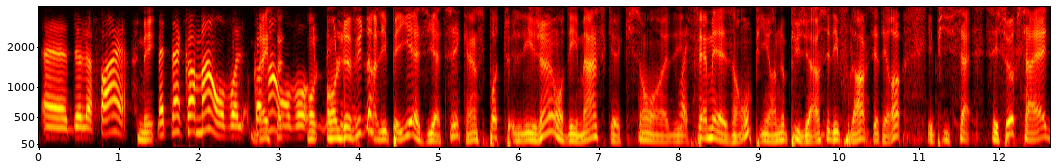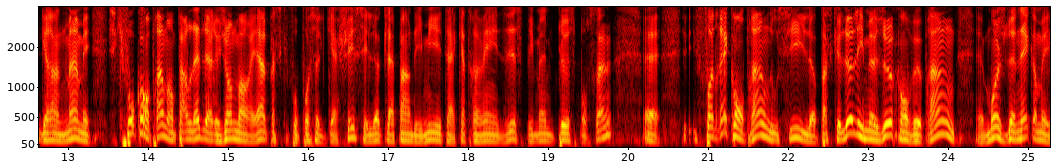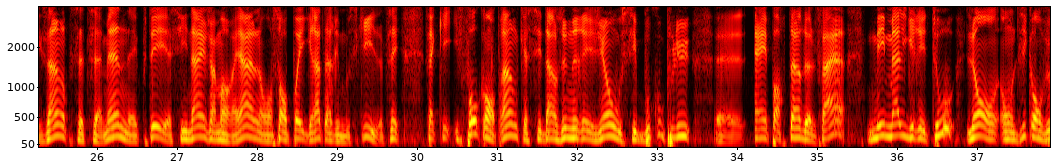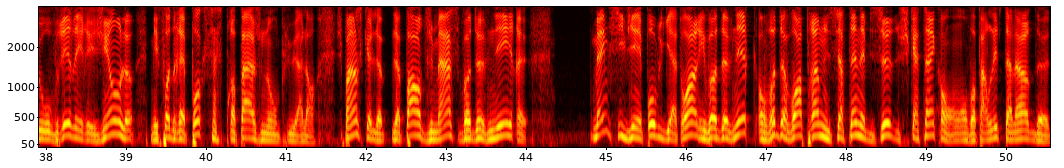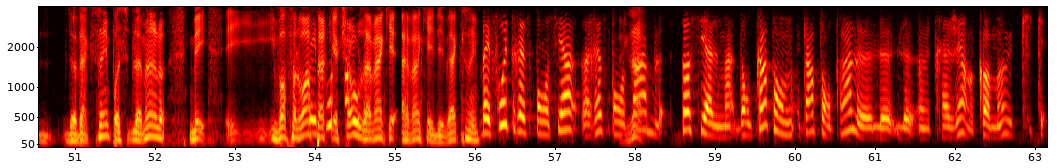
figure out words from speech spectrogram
euh, de le faire. Mais- Maintenant, comment on va... Comment Ben, on va... on, on l'a vu dans les pays asiatiques. Hein, c'est pas les gens ont des masques qui sont euh, des faits maison, puis il y en a plusieurs, c'est des foulards, etc. Et puis ça, c'est sûr que ça aide grandement. Mais ce qu'il faut comprendre, on parlait de la région de Montréal parce qu'il faut pas se le cacher, c'est là que la pandémie est à 90 puis même plus pour cent. Euh, Il faudrait comprendre aussi là, parce que là là, les mesures qu'on veut prendre, euh, moi, je donnais comme exemple cette semaine, écoutez, s'il neige à Montréal, on sort pas les grattes à Rimouski, là, tu sais. Fait faut comprendre que c'est dans une région où c'est beaucoup plus euh, important de le faire, mais malgré tout, là, on, on dit qu'on veut ouvrir les régions, là, mais il faudrait pas que ça se propage non plus. Alors, je pense que le, le port du masque va devenir euh, même s'il vient pas obligatoire, il va devenir, on va devoir prendre une certaine habitude jusqu'à temps qu'on on va parler tout à l'heure de, de vaccins possiblement, là. mais il, il va falloir Mais faire quelque chose avant qu'il avant qu'il y ait des vaccins. Ben, il faut être responsa- responsable socialement. Donc, quand on quand on prend le, le, le- un trajet en commun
